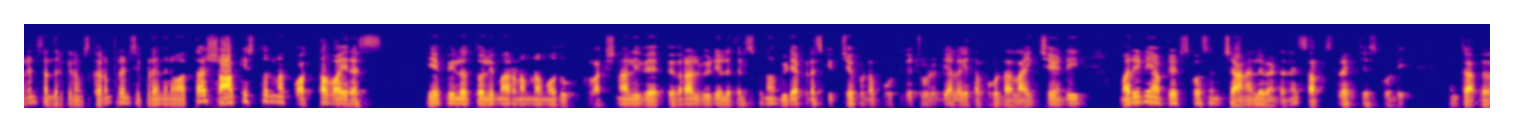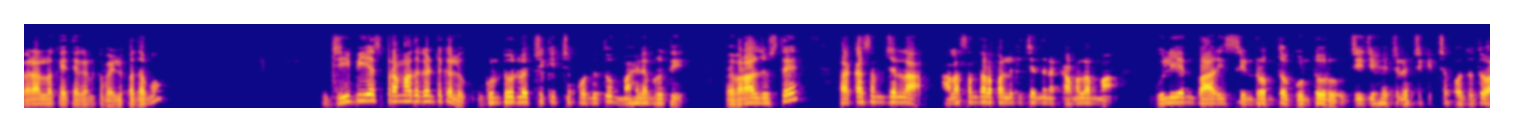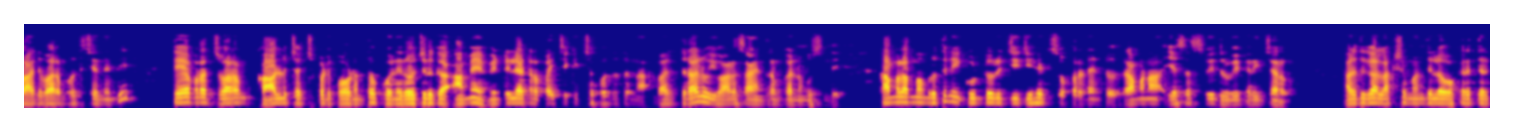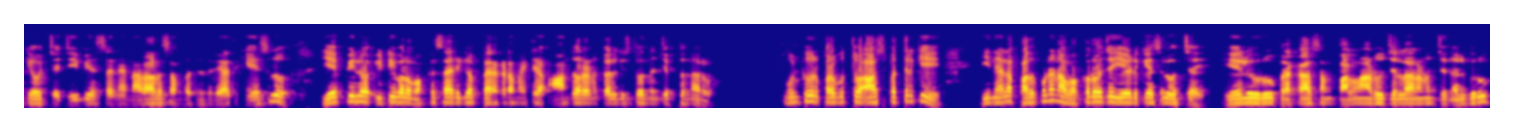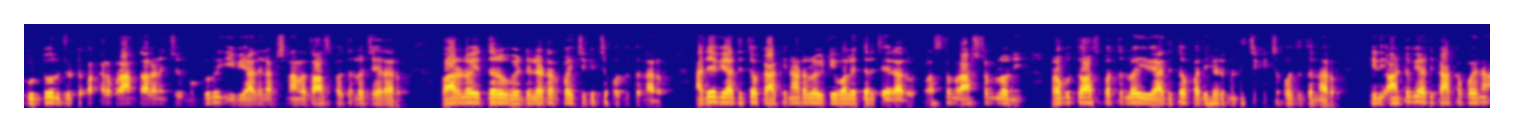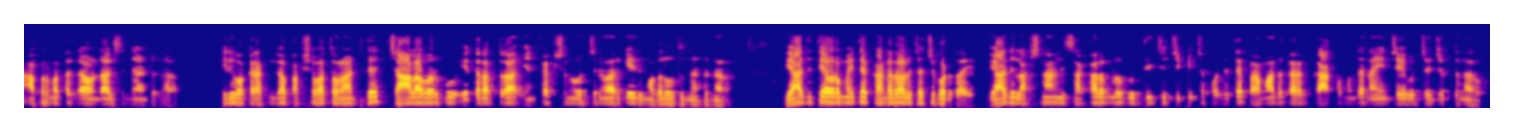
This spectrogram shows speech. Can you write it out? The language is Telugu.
ఫ్రెండ్స్ అందరికీ నమస్కారం. ఫ్రెండ్స్ ఇప్పుడైన వార్త షాక్ ఇస్తున్న కొత్త వైరస్. ఏపీలో తొలి మరణం నమోదు. లక్షణాలు ఇవే. వివరాలు వీడియోలో తెలుసుకుందాం. వీడియో అక్కడ స్కిప్ చేయకుండా పూర్తిగా చూడండి. అలాగే తప్పకుండా లైక్ చేయండి. మరిన్ని అప్డేట్స్ కోసం ఛానల్ వెంటనే సబ్స్క్రైబ్ చేసుకోండి. ఇంకా వివరాల్లోకి అయితే కనుక వెళ్ళిపోదాము. జీబీఎస్ ప్రమాద గంటికలు గుంటూరులో చికిత్స పొందుతూ మహిళ మృతి. వివరాలు చూస్తే ప్రకాశం జిల్లా అలసందలపల్లికి చెందిన కమలమ్మ గులియన్ బారీ సిండ్రోమ్తో గుంటూరు జీజీహెచ్లో చికిత్స పొందుతూ ఆదివారం మృతి చెందింది. తీవ్ర జ్వరం కాళ్ళు చచ్చిపడిపోవడంతో కొన్ని రోజులుగా ఆమె వెంటిలేటర్పై చికిత్స పొందుతున్న బాధితురాలు ఇవాళ సాయంత్రం కన్నుమూసింది. కమలమ్మ మృతిని గుంటూరు జీజీహెచ్ సూపరింటెండెంట్ రమణ యశస్వి ధృవీకరించారు. అరుదుగా లక్ష మందిలో ఒకరిద్దరికే వచ్చే జీబీఎస్ అనే నరాల సంబంధిత వ్యాధి కేసులు ఏపీలో ఇటీవల ఒక్కసారిగా పెరగడం అయితే ఆందోళన కలిగిస్తోందని చెప్తున్నారు. గుంటూరు ప్రభుత్వ ఆసుపత్రికి ఈ నెల పదకొండున ఒక్కరోజే ఏడు కేసులు వచ్చాయి. ఏలూరు ప్రకాశం పల్నాడు జిల్లాల నుంచి నలుగురు గుంటూరు చుట్టుపక్కల ప్రాంతాల నుంచి ముగ్గురు ఈ వ్యాధి లక్షణాలతో ఆసుపత్రిలో చేరారు. వారిలో ఇద్దరు వెంటిలేటర్పై చికిత్స పొందుతున్నారు. అదే వ్యాధితో కాకినాడలో ఇటీవల ఇద్దరు చేరారు. ప్రస్తుతం రాష్ట్రంలోని ప్రభుత్వ ఆసుపత్రుల్లో ఈ వ్యాధితో పదిహేడు మంది చికిత్స పొందుతున్నారు. ఇది అంటువ్యాధి కాకపోయినా అప్రమత్తంగా ఉండాల్సిందే అంటున్నారు. ఇది ఒక రకంగా పక్షవాతం లాంటిదే. చాలా వరకు ఇతరత్ర ఇన్ఫెక్షన్లు వచ్చిన వారికే ఇది మొదలవుతుంది అంటున్నారు. వ్యాధి తీవ్రమైతే కండరాలు చచ్చుపడతాయి. వ్యాధి లక్షణాలని సకాలంలో గుర్తించి చికిత్స పొందితే ప్రమాదకరం కాకముందే నయం చేయవచ్చని చెప్తున్నారు.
